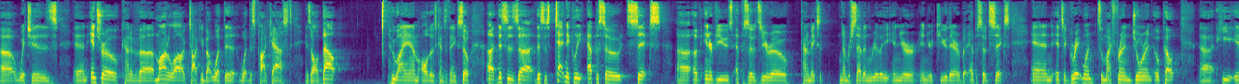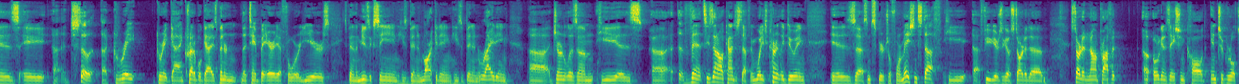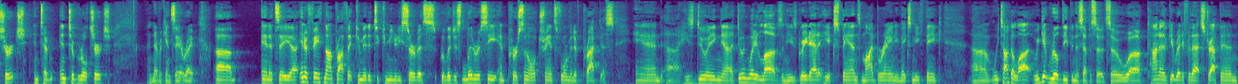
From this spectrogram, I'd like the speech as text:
uh, which is an intro kind of uh, monologue talking about what the what this podcast is all about who I am, all those kinds of things. So uh, this is uh, this is technically episode six uh, of interviews. Episode zero kind of makes it number seven, really in your in your queue there, but episode six, and it's a great one. With my friend Joran Opelt. Uh, he is a uh, just a, a great great guy, incredible guy. He's been in the Tampa Bay area for years. He's been in the music scene. He's been in marketing. He's been in writing uh, journalism. He is uh, events. He's done all kinds of stuff. And what he's currently doing is uh, some spiritual formation stuff. He uh, a few years ago started a started a nonprofit uh, organization called Integral Church. Integ- Integral Church. I never can say it right. Um, and it's a uh, interfaith nonprofit committed to community service, religious literacy, and personal transformative practice and uh, he's doing uh, doing what he loves, and he's great at it. He expands my brain. He makes me think. Um, we talk a lot. We get real deep in this episode, so uh, kind of get ready for that. Strap in.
